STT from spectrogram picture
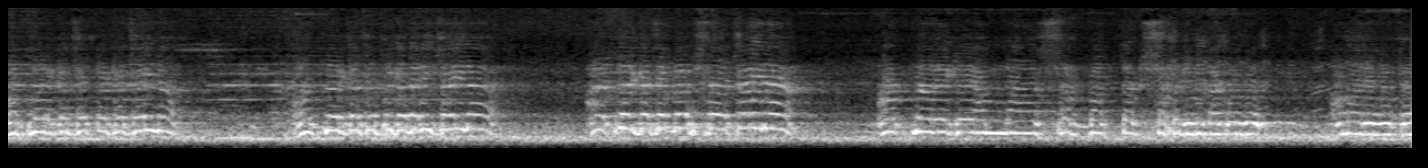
আপনার কাছে টাকা চাই না আপনার কাছে ঠিকাদারি চাই না আপনার কাছে ব্যবসা চাই না আপনার একে আমরা সর্বাত্মক সহযোগিতা করব আমার নেতা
